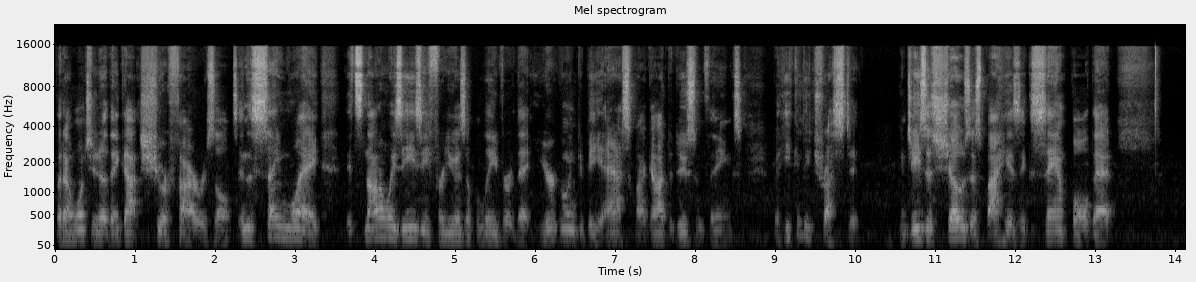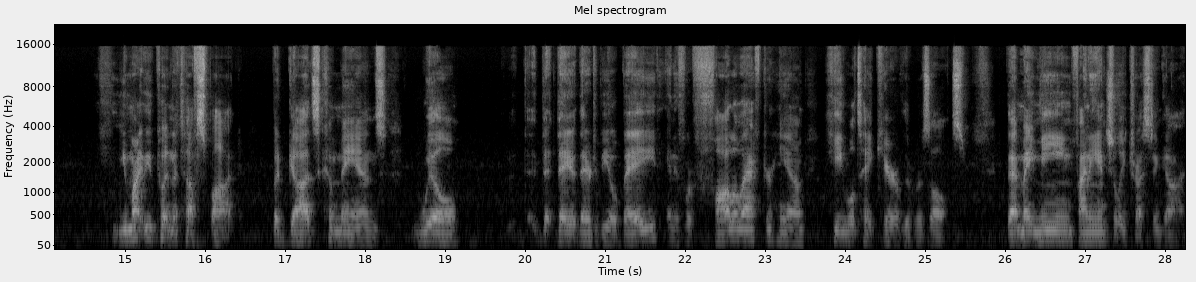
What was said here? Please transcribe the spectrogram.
But I want you to know they got surefire results. In the same way, it's not always easy for you as a believer that you're going to be asked by God to do some things, but He can be trusted. And Jesus shows us by His example that you might be put in a tough spot, but God's commands will they they're to be obeyed and if we follow after him he will take care of the results that may mean financially trusting God.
